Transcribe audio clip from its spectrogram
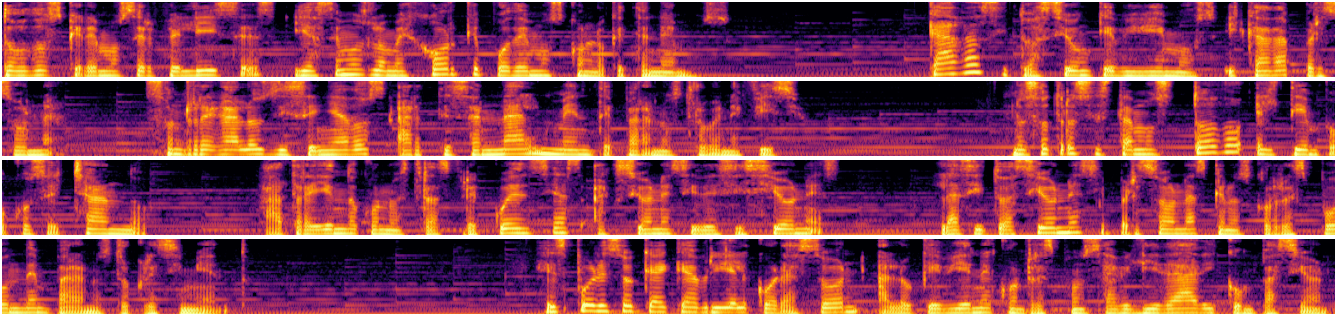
Todos queremos ser felices y hacemos lo mejor que podemos con lo que tenemos. Cada situación que vivimos y cada persona son regalos diseñados artesanalmente para nuestro beneficio. Nosotros estamos todo el tiempo cosechando, atrayendo con nuestras frecuencias, acciones y decisiones las situaciones y personas que nos corresponden para nuestro crecimiento. Es por eso que hay que abrir el corazón a lo que viene con responsabilidad y compasión,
